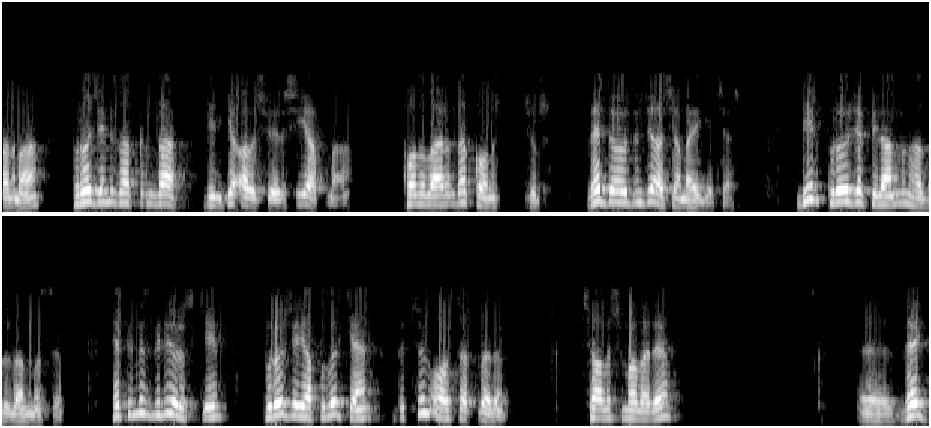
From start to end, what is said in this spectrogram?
tanıma, projemiz hakkında bilgi alışverişi yapma, konularında konuşur ve dördüncü aşamaya geçer. Bir proje planının hazırlanması. Hepimiz biliyoruz ki proje yapılırken bütün ortakların çalışmaları e, ve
